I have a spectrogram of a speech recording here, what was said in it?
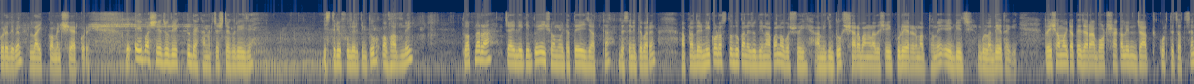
করে দেবেন লাইক কমেন্ট শেয়ার করে। তো এই পাশে যদি একটু দেখানোর চেষ্টা করি, এই যে স্ত্রী ফুলের কিন্তু অভাব নেই। তো আপনারা চাইলে কিন্তু এই সময়টাতে এই জাতটা বেছে নিতে পারেন। আপনাদের নিকটস্থ দোকানে যদি না পান, অবশ্যই আমি কিন্তু সারা বাংলাদেশে এই কুরিয়ারের মাধ্যমে এই বীজগুলা দিয়ে থাকি। তো এই সময়টাতে যারা বর্ষাকালীন জাত করতে চাচ্ছেন,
